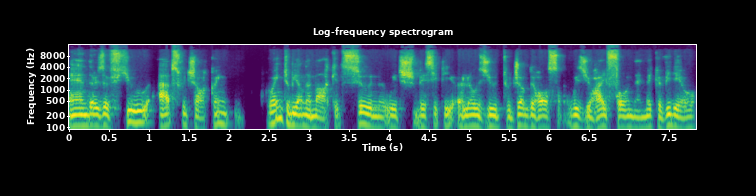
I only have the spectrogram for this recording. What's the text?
And there's a few apps which are going going to be on the market soon, which basically allows you to jog the horse with your iPhone and make a video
